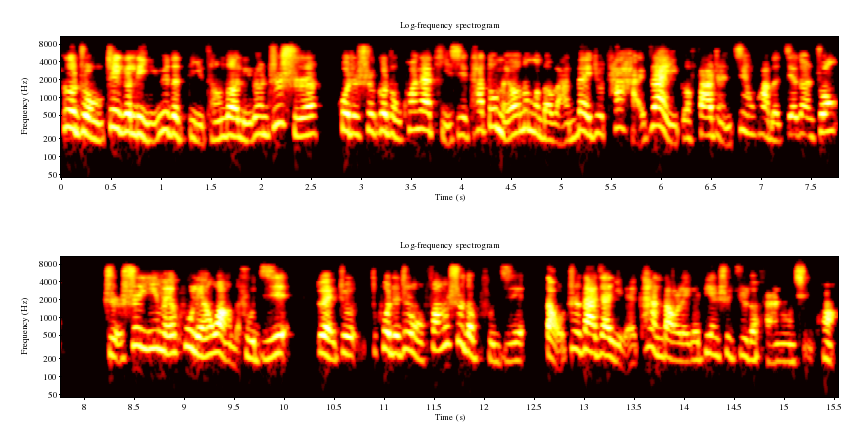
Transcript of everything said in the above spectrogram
各种这个领域的底层的理论知识，或者是各种框架体系，它都没有那么的完备，就它还在一个发展进化的阶段中，只是因为互联网的普及，对，就或者这种方式的普及，导致大家以为看到了一个电视剧的繁荣情况。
